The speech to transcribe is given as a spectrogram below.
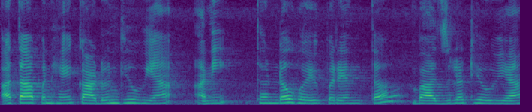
आता आपण हे काढून घेऊया आणि थंड होईपर्यंत बाजूला ठेवूया.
